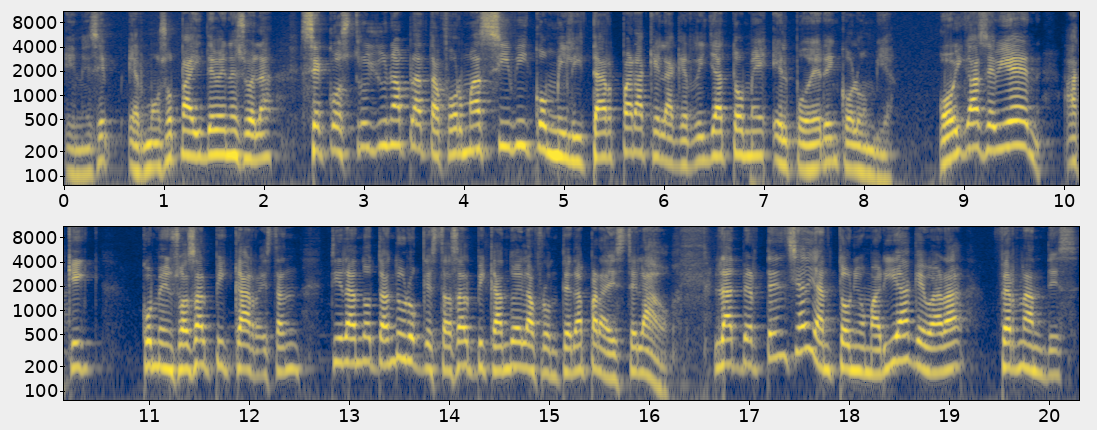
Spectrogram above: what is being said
en ese hermoso país de Venezuela, se construye una plataforma cívico-militar para que la guerrilla tome el poder en Colombia. Óigase bien, aquí comenzó a salpicar, están tirando tan duro que está salpicando de la frontera para este lado. La advertencia de Antonio María Guevara Fernández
